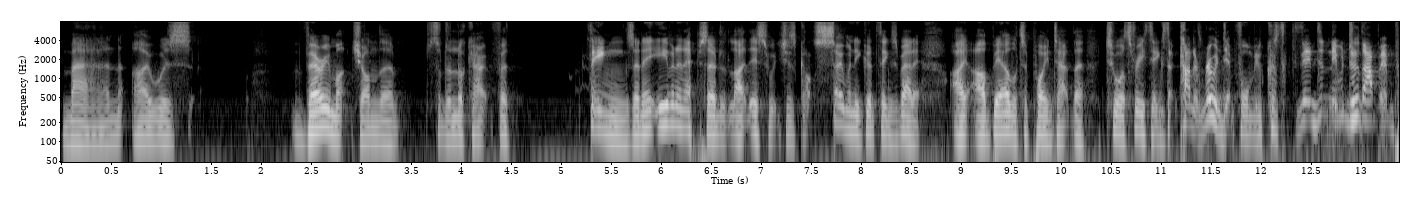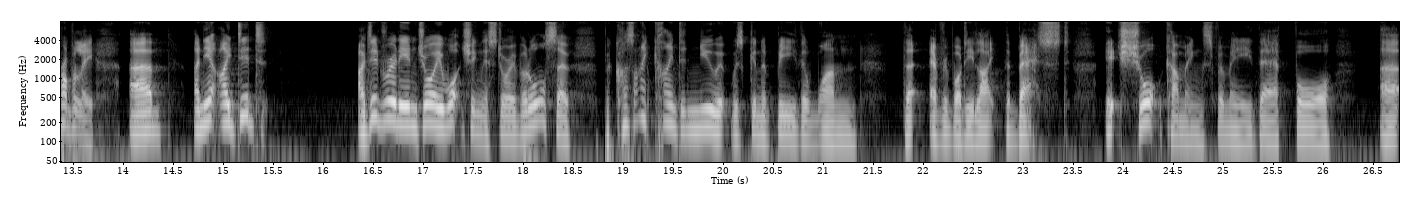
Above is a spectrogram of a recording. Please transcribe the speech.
man, I was very much on the sort of lookout for things. And even an episode like this, which has got so many good things about it, I, will be able to point out the two or three things that kind of ruined it for me because they didn't even do that bit properly. Um, and yet I did. I did really enjoy watching this story, but also because I kind of knew it was going to be the one that everybody liked the best. Its shortcomings for me, therefore, uh,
